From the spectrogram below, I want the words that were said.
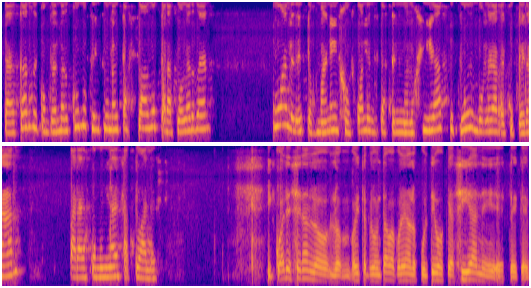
tratar de comprender cómo se hizo en el pasado para poder ver cuáles de estos manejos, cuáles de estas tecnologías se pueden volver a recuperar para las comunidades actuales. ¿Y cuáles eran los, hoy te preguntaba cuáles eran los cultivos que hacían, este, qué,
